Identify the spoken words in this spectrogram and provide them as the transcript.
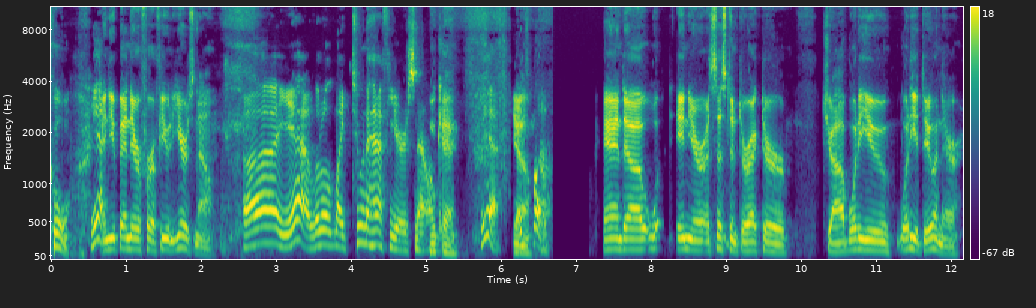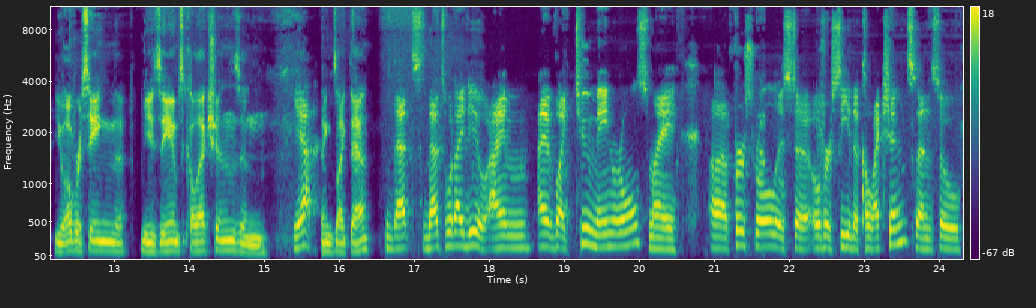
Cool. Yeah. And you've been there for a few years now. Uh, yeah, a little like two and a half years now. Okay. Yeah. Yeah. And uh, in your assistant director job, what are you what are you doing there? You overseeing the museum's collections and yeah things like that. That's that's what I do. I'm I have like two main roles. My uh, first role is to oversee the collections, and so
